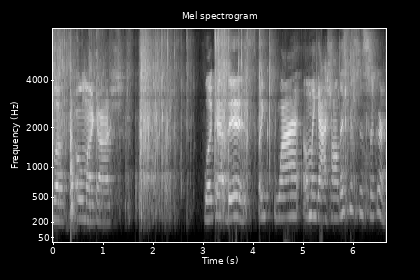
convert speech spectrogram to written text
Look, oh my gosh. Look at this. Like, why? Oh my gosh, all this is just sugar.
